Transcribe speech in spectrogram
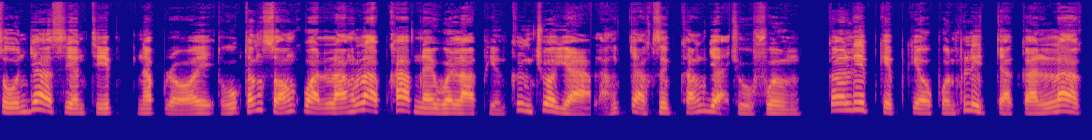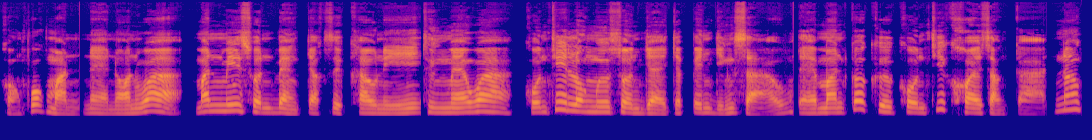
สูรย่าเซียนทิพย์ นับร้อย ถูกทั้งสองกวาดล้างราบคาบในเวลาเพียงครึ่งชั่วยามหลังจากศึกครั้งใหญ่ชูเฟิงก็รีบเก็บเกี่ยวผลผลิตจากการล่าของพวกมัน แน่นอนว่ามันมีส่วนแบ่งจากศึกคราวนี้ ถึงแม้ว่า คนที่ลงมือส่วนใหญ่จะเป็นหญิงสาว แต่มันก็คือคนที่คอยสั่งการ นอก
